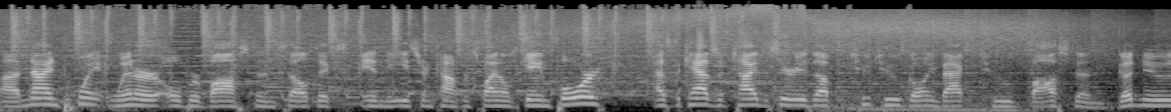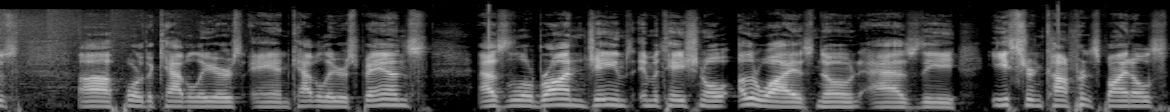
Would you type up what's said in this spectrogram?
uh, nine-point winner over Boston Celtics in the Eastern Conference Finals, Game Four as the Cavs have tied the series up 2-2 going back to Boston. Good news uh, for the Cavaliers and Cavaliers fans as the LeBron James Invitational, otherwise known as the Eastern Conference Finals.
